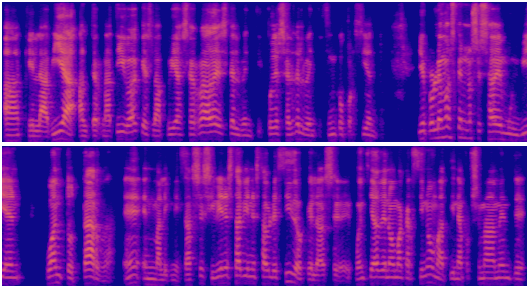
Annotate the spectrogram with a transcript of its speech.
a que la vía alternativa, que es la vía cerrada, es del puede ser del 25%. Y el problema es que no se sabe muy bien cuánto tarda ¿eh? en malignizarse. Si bien está bien establecido que la secuencia de carcinoma tiene aproximadamente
